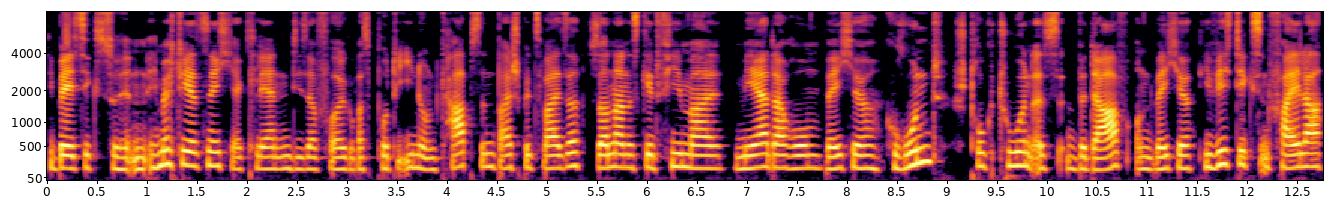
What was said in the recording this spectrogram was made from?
die Basics zu hitten. Ich möchte jetzt nicht erklären in dieser Folge, was Proteine und Carbs sind beispielsweise, sondern es geht vielmehr mehr darum, welche Grundstrukturen es bedarf und welche die wichtigsten Pfeiler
